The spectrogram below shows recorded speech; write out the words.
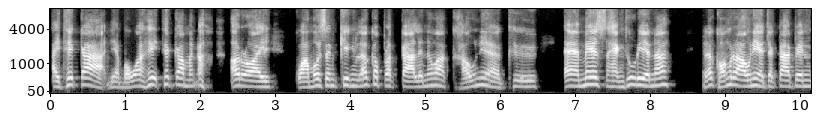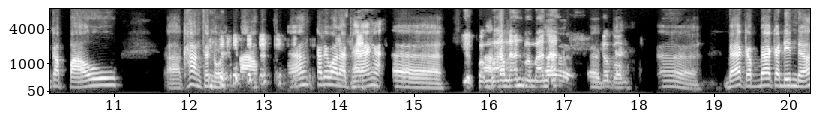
ไอเทกก้าเนี่ยบอกว่าเฮ้ยเทกก้ามันอร่อยกว่ามูซังคิงแล้วก็ประกาศเลยนะว่าเขาเนี่ยคือHermès แห่งทุเรียนนะ แล้วของเราเนี่ยจะกลายเป็นกระเป๋าอ่าข้างถนนหรือเปล่านะก็เรียกว่าอะไรแพงอะเออประมาณนั้นประมาณเอนั้นอเออครับผมเออแบกกับแบกกระดินเหรอ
